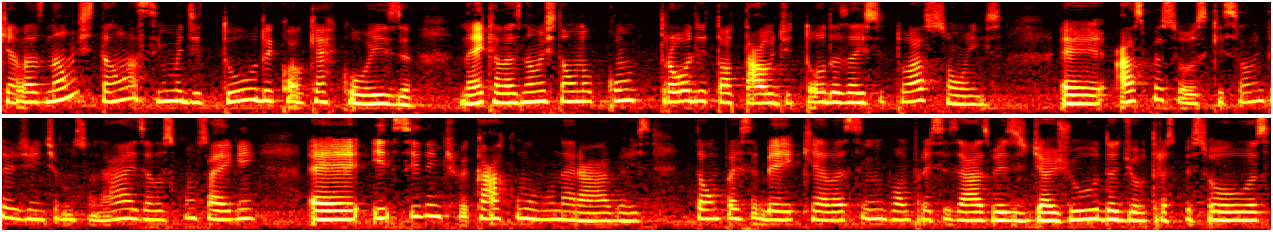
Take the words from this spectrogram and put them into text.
que elas não estão acima de tudo e qualquer coisa, né? Que elas não estão no controle total de todas as situações. é, as pessoas que são inteligentes emocionais, elas conseguem é, se identificar como vulneráveis. Então, perceber que elas sim vão precisar, às vezes, de ajuda de outras pessoas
